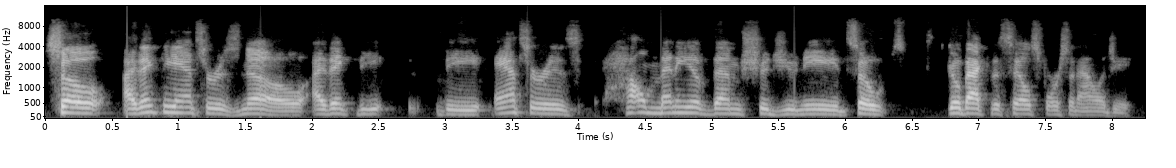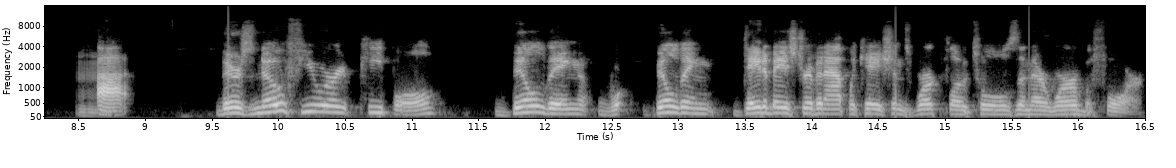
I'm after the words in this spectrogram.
So I think the answer is no. I think the the answer is how many of them should you need? So go back to the Salesforce analogy. Mm-hmm. Uh, there's no fewer people building building database driven applications, workflow tools than there were before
